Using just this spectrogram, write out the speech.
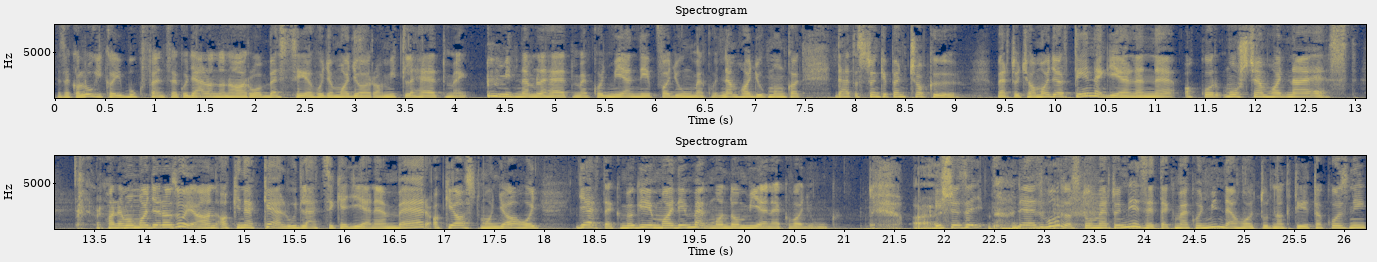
ezek a logikai bukfencek, hogy állandóan arról beszél, hogy a magyarra mit lehet, meg mit nem lehet, meg hogy milyen nép vagyunk, meg hogy nem hagyjuk munkat, de hát az tulajdonképpen csak ő. Mert hogyha a magyar tényleg ilyen lenne, akkor most sem hagyná ezt hanem a magyar az olyan, akinek kell úgy látszik egy ilyen ember, aki azt mondja, hogy gyertek mögém, majd én megmondom, milyenek vagyunk. És ez egy, de ez borzasztó, mert hogy nézzétek meg, hogy mindenhol tudnak tiltakozni,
